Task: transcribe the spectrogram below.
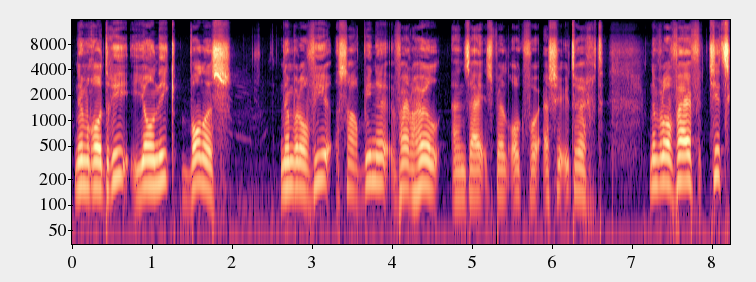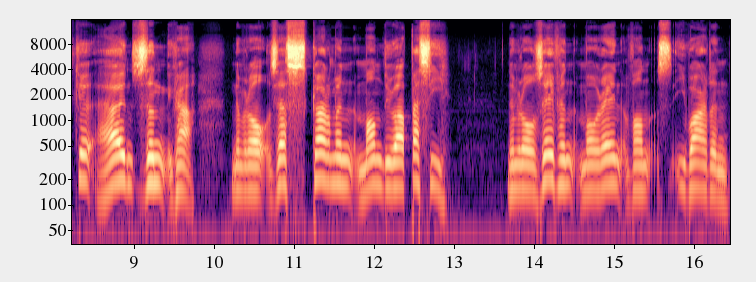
Nummer 3 Joniek Bonnes. Nummer 4 Sabine Verheul en zij speelt ook voor SC Utrecht. Nummer 5 Tjitske Huizenga. Nummer 6 Carmen Mandua Pessi. Nummer 7 Maureen van Iwaarden.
